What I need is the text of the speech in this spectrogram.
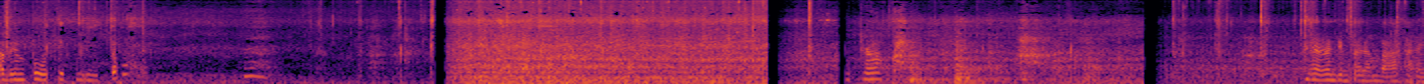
Grabe yung putik dito. Truck. Meron din palang bahay.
